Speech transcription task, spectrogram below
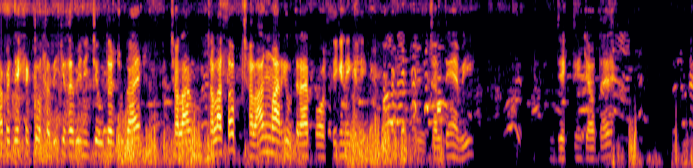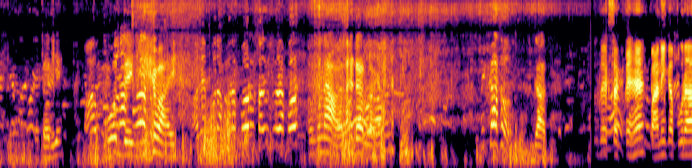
यहाँ पे देख सकते हो, सभी के सभी नीचे उतर चुका है। छलांग, छला सब छलांग मार के उतरा है पौध सीखने के लिए। तो चलते हैं अभी। देखते हैं क्या होता है। उतरिए। वो देखिए भाई। उतना डर लगा जाते हैं। तो देख सकते हैं, पानी का पूरा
